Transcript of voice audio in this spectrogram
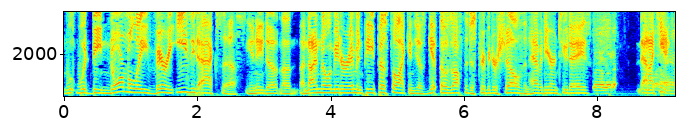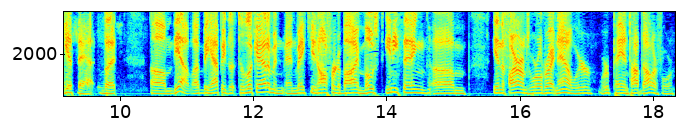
w- would be normally very easy to access. You need a, a, a nine millimeter M and P pistol. I can just get those off the distributor shelves and have it here in two days Well, what, and I can't have get that. But um, yeah, I'd be happy to, to look at them and, and make you an offer to buy most anything um, in the firearms world right now. We're we're paying top dollar for.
